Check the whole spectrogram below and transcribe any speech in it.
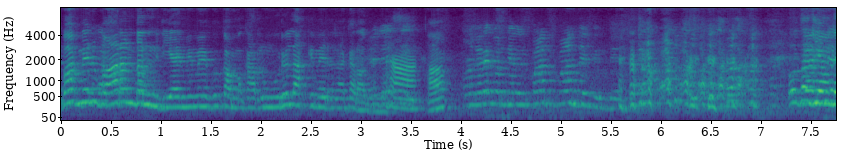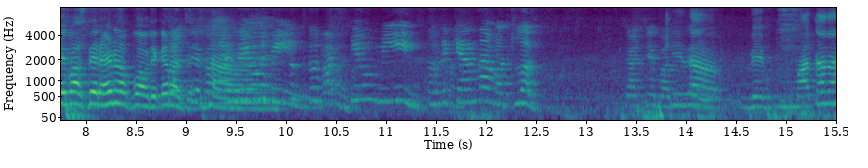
ਬਸ ਮੈਨੂੰ ਬਾਹਰ ਅੰਦਰ ਨਹੀਂ ਦਿਆ ਮੈਂ ਕੋਈ ਕੰਮ ਕਰ ਲੂ ਮੂਰੇ ਲੱਗ ਕੇ ਮੇਰੇ ਨਾਲ ਕਰਾ ਦੂੰਗਾ ਹਾਂ। ਹਾਂ। ਹੁਣ ਜਿਹੜੇ ਬੰਦੇ ਵੀ ਪੰਜ ਪੰਜ ਦੇ ਫਿਰਦੇ ਉਹ ਤਾਂ ਜਿਉਂਦੇ ਵਾਸਤੇ ਰਹਿਣਾ ਆਪੋ ਆਪਦੇ ਘਰਾਂ 'ਚ। do you mean? ਤੁਹਾਡੇ ਕਹਿਣ ਦਾ ਮਤਲਬ। ਚਾਚੇ ਬਾਤ। ਕਿਹਦਾ ਵੇ- ਮਾਤਾ ਦਾ।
